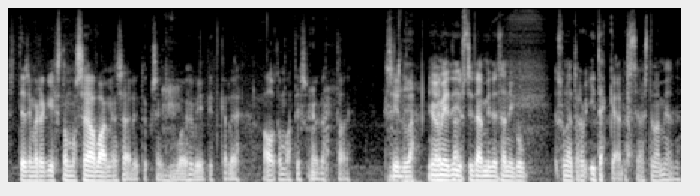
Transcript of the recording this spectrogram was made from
sitten esimerkiksi tuommoisen avaimen säilytyksenkin voi hyvin pitkälle automatisoida tai sillä. Joo, mietin just sitä, miten sä niinku, sun ei tarvitse itse käydä siellä, sitä mä mietin.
